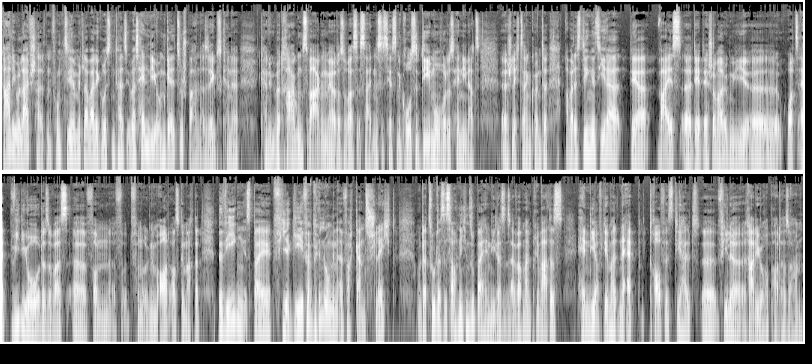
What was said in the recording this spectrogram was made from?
Radio-Live-Schalten funktionieren mittlerweile größtenteils übers Handy, um Geld zu sparen. Also da gibt es keine, keine Übertragungswagen mehr oder sowas, es sei denn, es ist jetzt eine große Demo, wo das Handynetz äh, schlecht sein könnte. Aber das Ding ist, jeder, der weiß, äh, der, der schon mal irgendwie äh, WhatsApp-Video oder sowas äh, von, von, irgendeinem Ort aus gemacht hat, bewegen ist bei 4G-Verbindungen einfach ganz schlecht. Und dazu, das ist auch nicht ein Super-Handy, das ist einfach mein privates Handy, auf dem halt eine App drauf ist, die halt äh, viele Radioreporter so haben.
